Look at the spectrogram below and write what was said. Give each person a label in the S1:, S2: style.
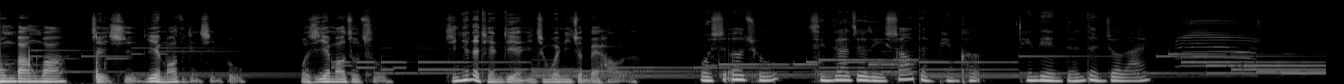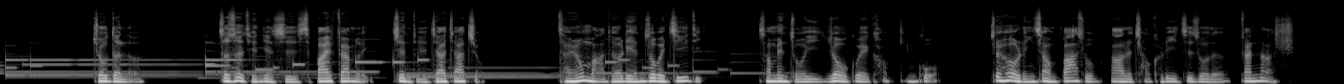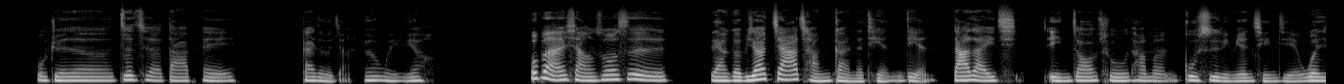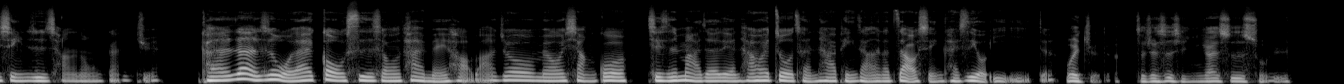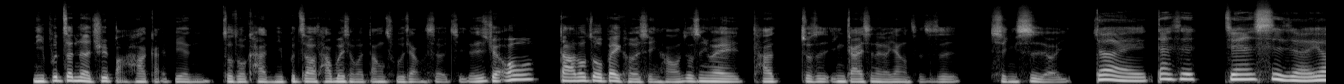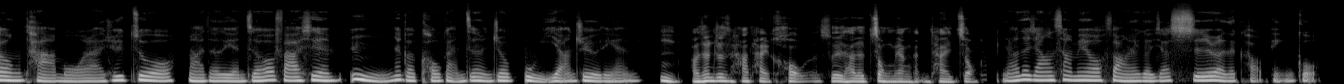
S1: 空邦哇，这里是夜猫子点心部，我是夜猫主厨。今天的甜点已经为你准备好了。
S2: 我是二厨，请在这里稍等片刻，甜点等等就来。
S1: 久等了，这次的甜点是 Spy Family 间谍加加酒，采用马德莲作为基底，上面佐以肉桂烤苹果，最后淋上八十五的巧克力制作的甘纳许。
S2: 我觉得这次的搭配该怎么讲？因为我也要。我本来想说是两个比较家常感的甜点搭在一起，营造出他们故事里面情节温馨日常的那种感觉。可能真的是我在构思的时候太美好吧，就没有想过，其实马德莲他会做成他平常那个造型，还是有意义的。
S1: 我也觉得这件事情应该是属于你不真的去把它改变做做看，你不知道他为什么当初这样设计的，你就觉得哦，大家都做贝壳型，好像就是因为它就是应该是那个样子，只是形式而已。
S2: 对，但是。今天试着用塔模来去做马德莲之后，发现，嗯，那个口感真的就不一样，就有点，
S1: 嗯，好像就是它太厚了，所以它的重量可能太重。
S2: 然后再加上上面又放了一个比较湿润的烤苹果，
